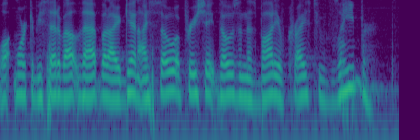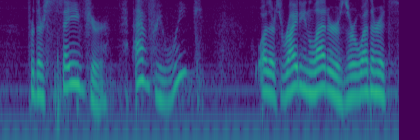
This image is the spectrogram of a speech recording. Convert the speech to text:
What more could be said about that? But I, again, I so appreciate those in this body of Christ who labor for their Savior every week. Whether it's writing letters or whether it's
